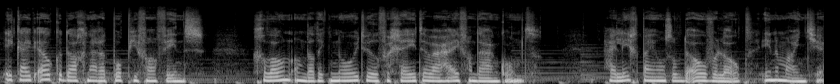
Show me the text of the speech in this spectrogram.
Ik kijk elke dag naar het popje van Vince, gewoon omdat ik nooit wil vergeten waar hij vandaan komt. Hij ligt bij ons op de overloop, in een mandje.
